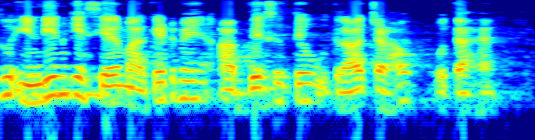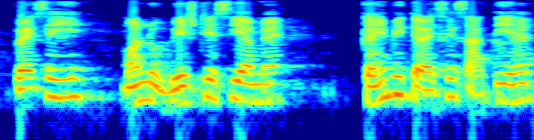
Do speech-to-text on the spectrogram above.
तो इंडियन के शेयर मार्केट में आप देख सकते हो उतराव चढ़ाव होता है। वैसे ही, मान लो वेस्ट एशिया में कहीं भी क्राइसिस आती है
